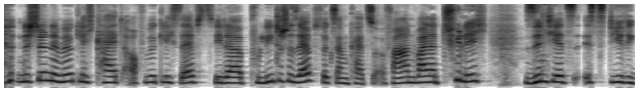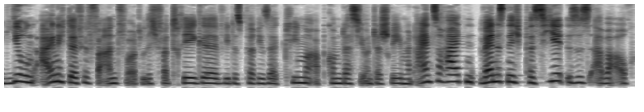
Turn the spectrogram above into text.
eine schöne Möglichkeit, auch wirklich selbst wieder politische Selbstwirksamkeit zu erfahren, weil natürlich sind jetzt, ist die Regierung eigentlich dafür verantwortlich, Verträge wie das Pariser Klimaabkommen, das sie unterschrieben hat, einzuhalten. Wenn es nicht passiert, ist es aber auch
